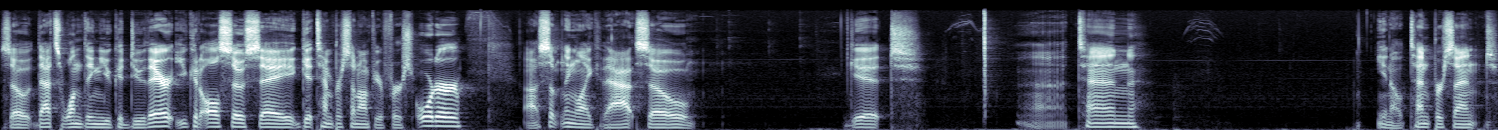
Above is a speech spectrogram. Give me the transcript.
So that's one thing you could do there. You could also say get 10% off your first order, uh, something like that. So get uh, 10 you know, 10%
